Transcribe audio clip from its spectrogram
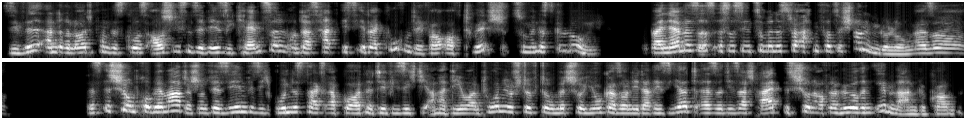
Sie will andere Leute vom Diskurs ausschließen, sie will sie canceln und das hat, ist ihr bei KuchenTV auf Twitch zumindest gelungen. Bei Nemesis ist es ihr zumindest für 48 Stunden gelungen. Also, das ist schon problematisch und wir sehen, wie sich Bundestagsabgeordnete, wie sich die Amadeo Antonio Stiftung mit Shoyoka solidarisiert. Also dieser Streit ist schon auf einer höheren Ebene angekommen.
